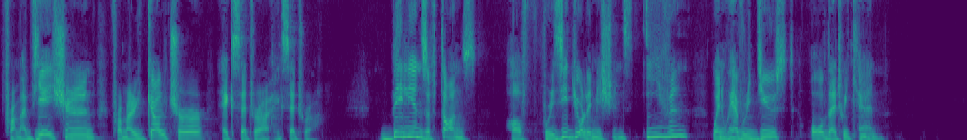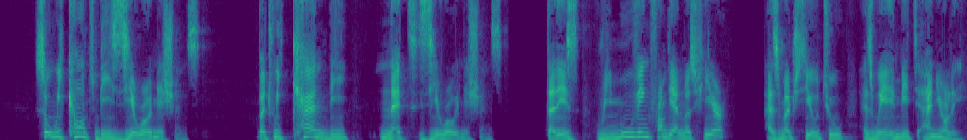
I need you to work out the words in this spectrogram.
from aviation, from agriculture, etc., etc. Billions of tons of residual emissions, even when we have reduced all that we can. So we can't be zero emissions, but we can be net zero emissions. That is, removing from the atmosphere as much CO2 as we emit annually.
